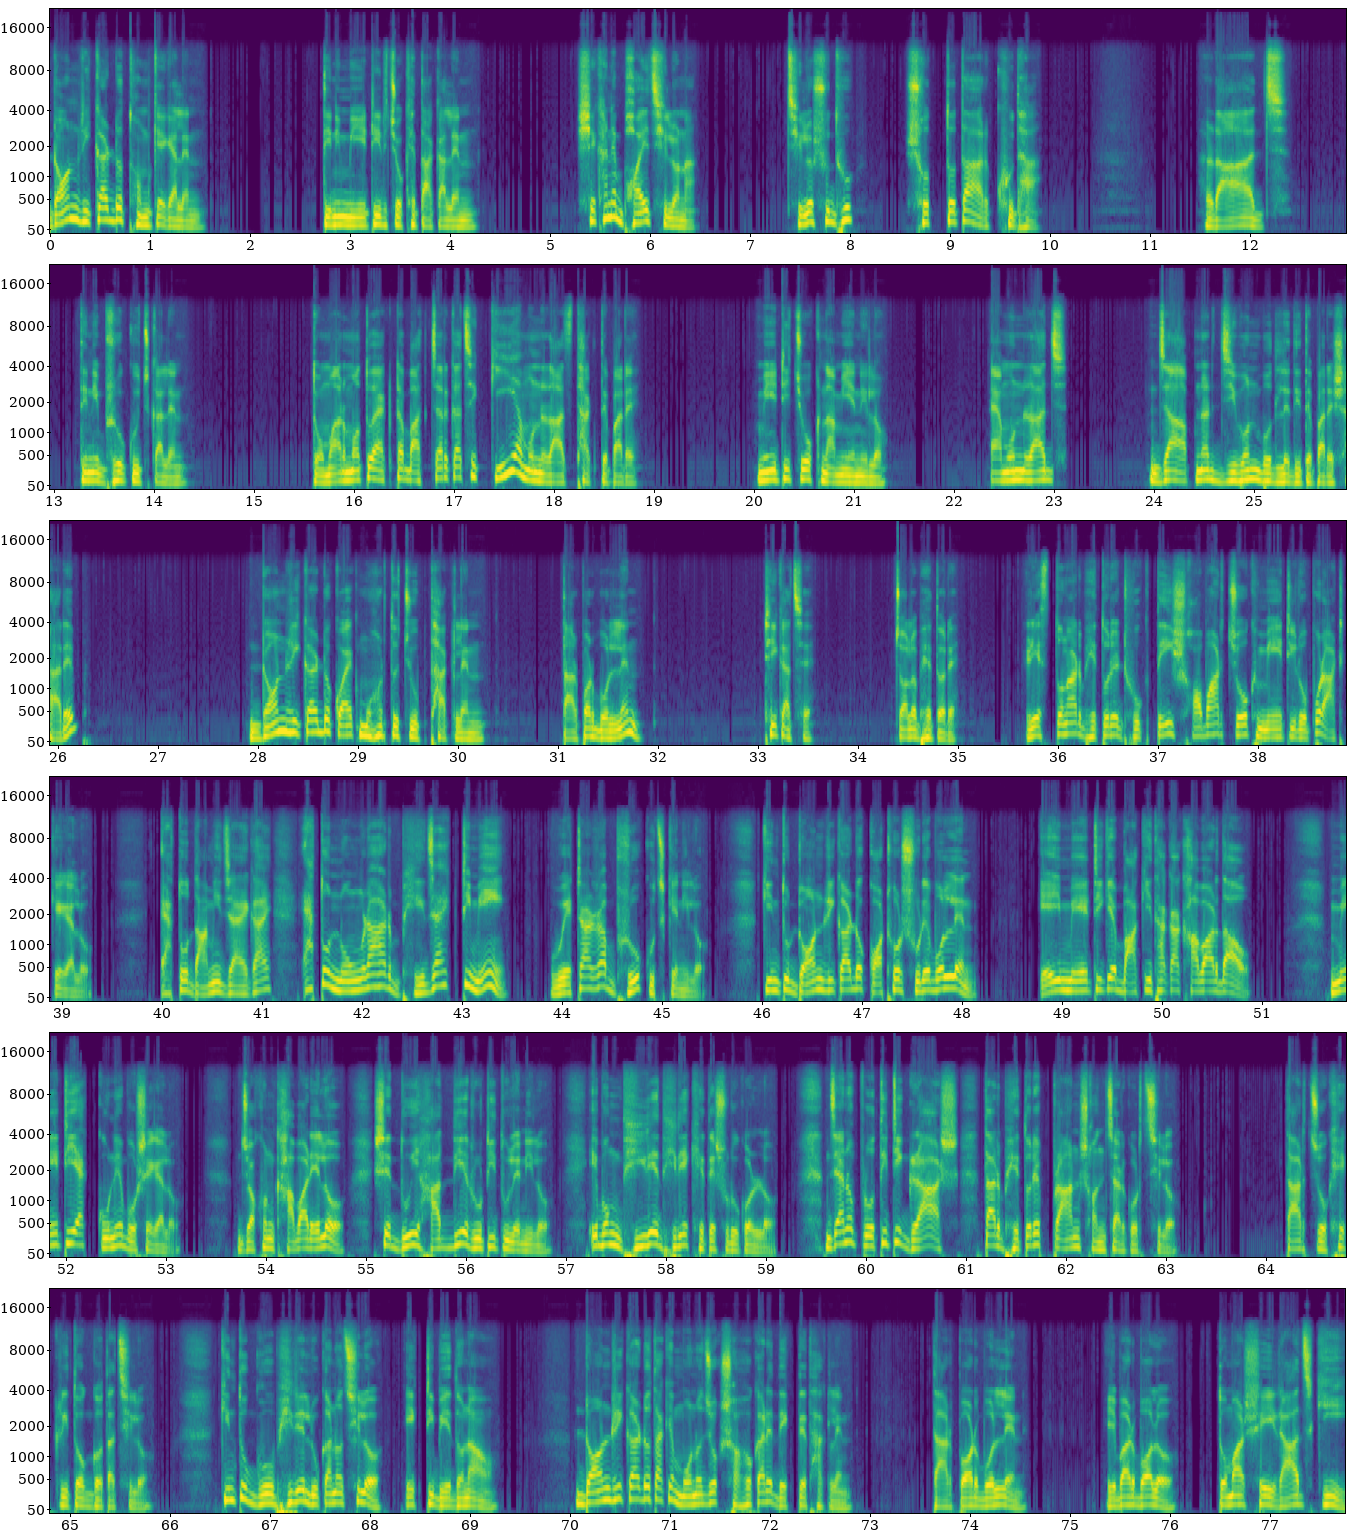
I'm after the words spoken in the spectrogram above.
ডন রিকার্ডো থমকে গেলেন। তিনি মেয়েটির চোখে তাকালেন। সেখানে ভয় ছিল না। ছিল শুধু সত্যতা আর ক্ষুধা। রাজ, তিনি ভ্রু কুচকালেন। তোমার মতো একটা বাচ্চার কাছে কি এমন রাজ থাকতে পারে? মেয়েটি চোখ নামিয়ে নিল। এমন রাজ যা আপনার জীবন বদলে দিতে পারে, সারেব? ডন রিকার্ডো কয়েক মুহূর্ত চুপ থাকলেন। তারপর বললেন, ঠিক আছে, চলো ভেতরে। রেস্তোরাঁর ভেতরে ঢুকতেই সবার চোখ মেয়েটির ওপর আটকে গেল। এত দামি জায়গায়, এত নোংরা আর ভেজা একটি মেয়ে, ওয়েটাররা ভ্রু কুচকে নিল। কিন্তু ডন রিকার্ডো কঠোর সুরে বললেন, এই মেয়েটিকে বাকি থাকা খাবার দাও। মেয়েটি এক কোণে বসে গেল। যখন খাবার এলো, সে দুই হাত দিয়ে রুটি তুলে নিল এবং ধীরে ধীরে খেতে শুরু করল, যেন প্রতিটি গ্রাস তার ভেতরে প্রাণ সঞ্চার করছিল। তার চোখে কৃতজ্ঞতা ছিল, কিন্তু গভীরে লুকানো ছিল একটি বেদনাও। ডন রিকার্ডো তাকে মনোযোগ সহকারে দেখতে থাকলেন। তারপর বললেন, এবার বলো, তোমার সেই রাজ কি?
